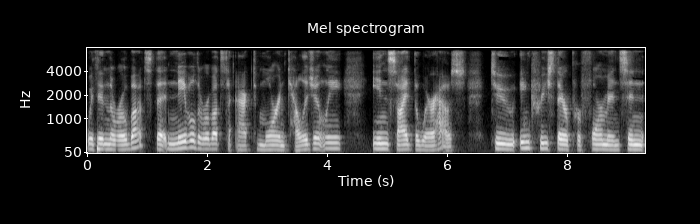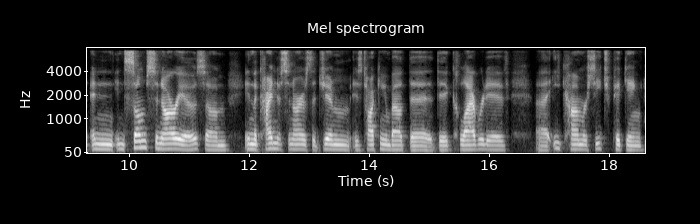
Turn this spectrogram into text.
within the robots that enable the robots to act more intelligently inside the warehouse to increase their performance and and in some scenarios um, in the kind of scenarios that Jim is talking about the the collaborative uh, e-commerce each picking,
